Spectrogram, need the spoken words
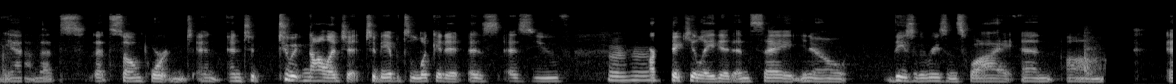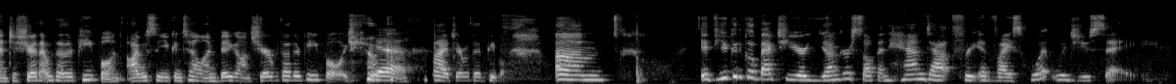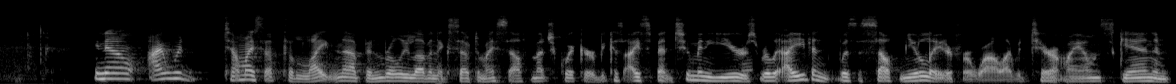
Yeah, that's that's so important and and to to acknowledge it, to be able to look at it as as you've Mm-hmm. articulated and say, you know, these are the reasons why and um and to share that with other people. And obviously you can tell I'm big on share with other people. You know, Yes. I share with other people. Um if you could go back to your younger self and hand out free advice, what would you say? You know, I would tell myself to lighten up and really love and accept myself much quicker because I spent too many years really. I even was a self mutilator for a while. I would tear up my own skin and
